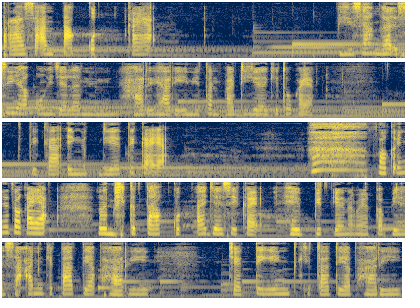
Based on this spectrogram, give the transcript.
perasaan takut kayak bisa nggak sih aku ngejalanin hari-hari ini tanpa dia gitu kayak ketika inget dia tuh kayak pokoknya tuh kayak lebih ketakut aja sih kayak habit yang namanya kebiasaan kita tiap hari chatting kita tiap hari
